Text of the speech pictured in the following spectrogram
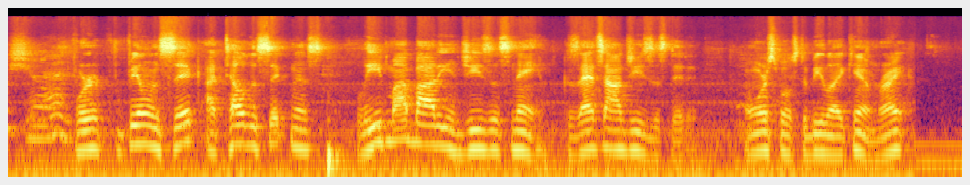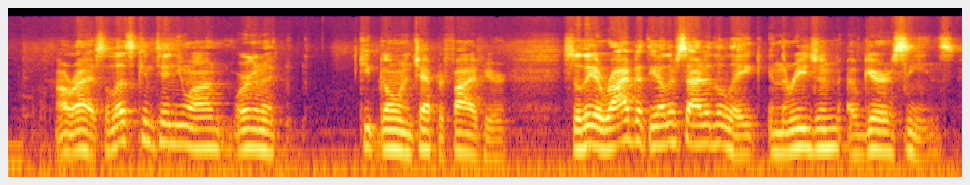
If we're feeling sick, I tell the sickness, leave my body in Jesus' name, because that's how Jesus did it, and we're supposed to be like Him, right? All right, so let's continue on. We're gonna keep going in chapter five here. So they arrived at the other side of the lake in the region of Gerasenes.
